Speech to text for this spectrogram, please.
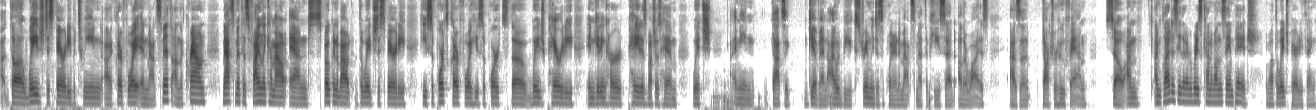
uh, the wage disparity between uh, Claire Foy and Matt Smith on The Crown. Matt Smith has finally come out and spoken about the wage disparity. He supports Claire Foy. He supports the wage parity in getting her paid as much as him, which, I mean, that's a given. I would be extremely disappointed in Matt Smith if he said otherwise as a Doctor Who fan. So I'm I'm glad to see that everybody's kind of on the same page about the wage parity thing.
